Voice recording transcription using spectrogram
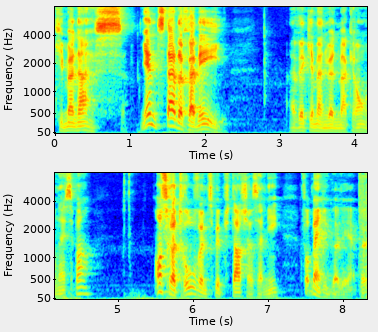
qui menacent. Il y a une petite aire de famille avec Emmanuel Macron, n'est-ce pas? On se retrouve un petit peu plus tard, chers amis. faut bien rigoler un peu.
